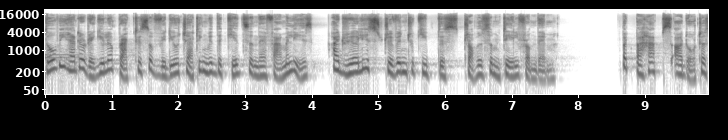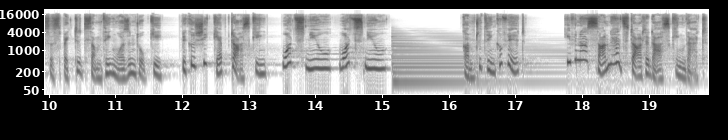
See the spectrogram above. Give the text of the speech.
Though we had a regular practice of video chatting with the kids and their families, I'd really striven to keep this troublesome tale from them. But perhaps our daughter suspected something wasn't okay because she kept asking, What's new? What's new? Come to think of it, even our son had started asking that.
